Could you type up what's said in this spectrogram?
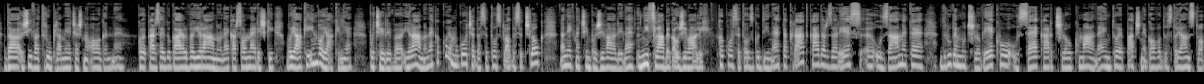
da živa trupla mečeš na ogen, ne, kar se je dogajalo v Iranu, ne, kar so ameriški vojaki in vojakinje počeli v Iranu. Ne, kako je mogoče, da se to sploh, da se človek na nek način poživali, ne, nič slabega v živalih. Kako se to zgodi? Ne? Takrat, kadar zares eh, vzamete drugemu človeku vse, kar človek ima, ne? in to je pač njegovo dostojanstvo,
